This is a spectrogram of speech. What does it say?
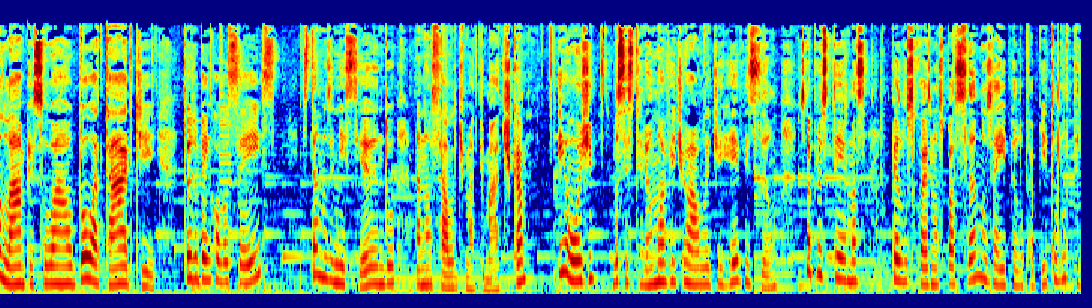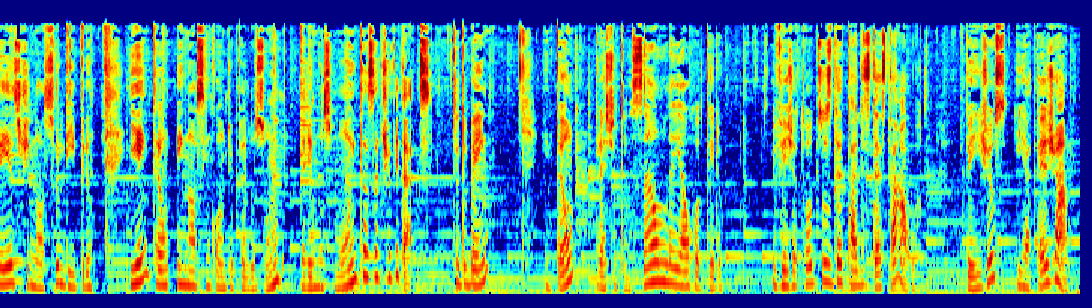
Olá, pessoal, boa tarde. Tudo bem com vocês? Estamos iniciando a nossa aula de matemática e hoje vocês terão uma videoaula de revisão sobre os temas pelos quais nós passamos aí pelo capítulo 3 de nosso livro. E então, em nosso encontro pelo Zoom, teremos muitas atividades. Tudo bem? Então, preste atenção, leia o roteiro e veja todos os detalhes desta aula. Beijos e até já!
